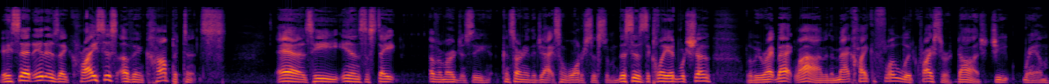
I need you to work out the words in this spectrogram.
He said it is a crisis of incompetence as he ends the state of emergency concerning the Jackson water system. This is the Clay Edwards Show. We'll be right back live in the Mac Haik Flowood Chrysler Dodge Jeep Ram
